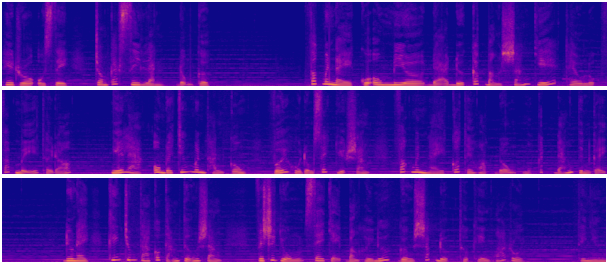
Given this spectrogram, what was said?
hydro oxy trong các xi lanh động cơ. Phát minh này của ông Mier đã được cấp bằng sáng chế theo luật pháp Mỹ thời đó, nghĩa là ông đã chứng minh thành công với hội đồng xét duyệt rằng phát minh này có thể hoạt động một cách đáng tin cậy. Điều này khiến chúng ta có cảm tưởng rằng việc sử dụng xe chạy bằng hơi nước gần sắp được thực hiện hóa rồi. Thế nhưng,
